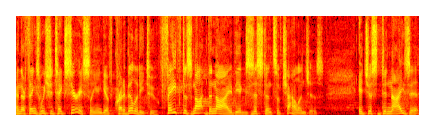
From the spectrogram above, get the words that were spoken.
And they're things we should take seriously and give credibility to. Faith does not deny the existence of challenges, it just denies it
